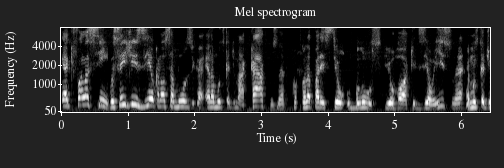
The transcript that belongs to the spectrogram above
é que fala assim, vocês diziam que a nossa música era música de macacos, né? Quando apareceu o blues e o rock diziam isso, né? É música de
